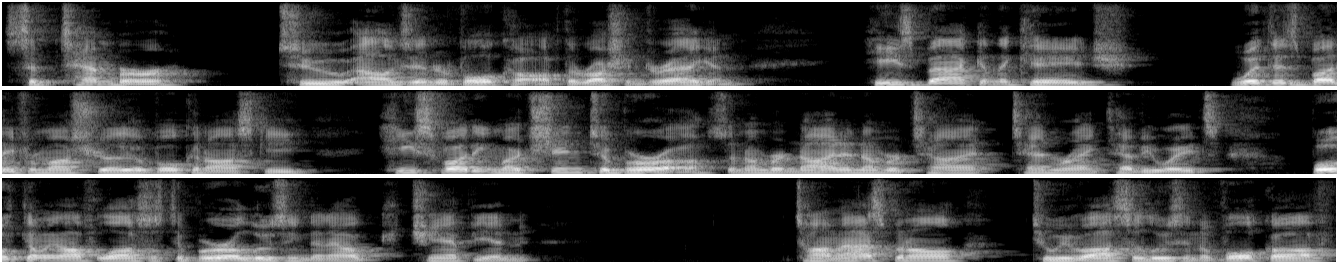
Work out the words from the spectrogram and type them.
September to Alexander Volkov, the Russian Dragon. He's back in the cage with his buddy from Australia, Volkanovski. He's fighting Marcin Tybura, so number 9 and number 10, 10 ranked heavyweights, both coming off losses. Tybura losing to now champion Tom Aspinall, Tuivasa losing to Volkov.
